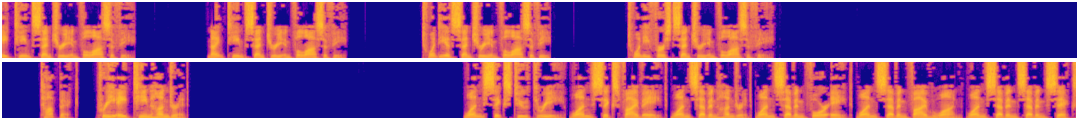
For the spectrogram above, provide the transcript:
18th century in philosophy 19th century in philosophy 20th century in philosophy 21st century in philosophy. Pre-1800 1623 1658 1700 1748 1751 1776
